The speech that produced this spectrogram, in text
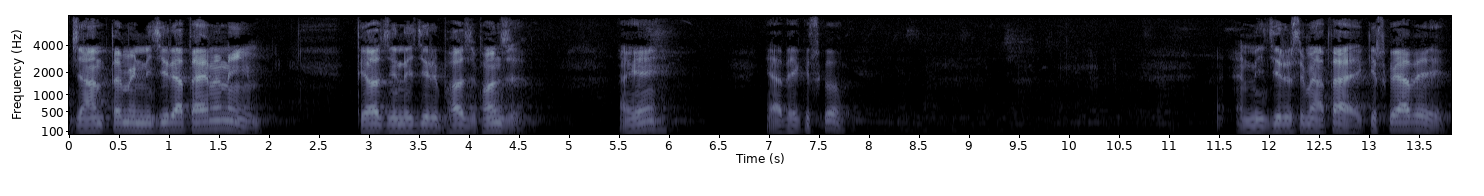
जानते में निजिर आता है ना नहीं? त्यज निजिर भज भंज। आगे? याद है किसको? निजी ऋषि में आता है, किसको याद है?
